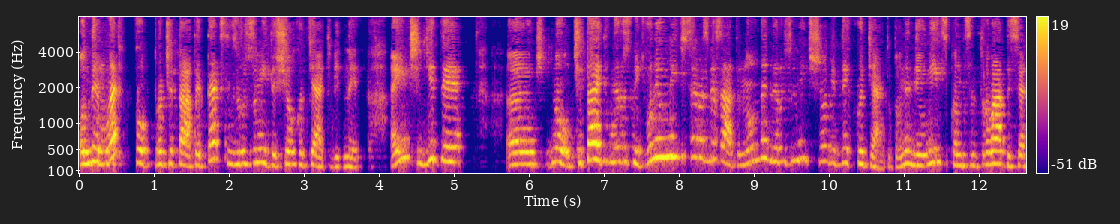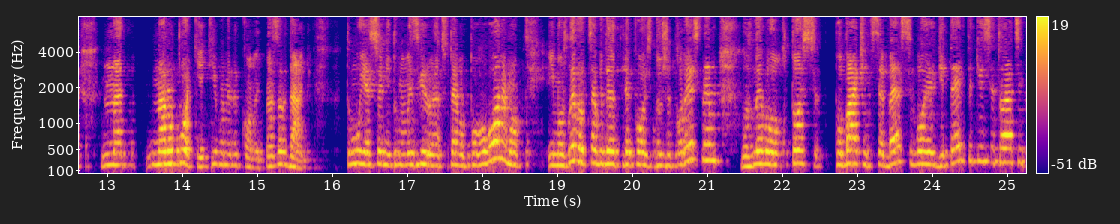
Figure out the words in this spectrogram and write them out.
одним легко прочитати текст і зрозуміти, що хочуть від них, а інші діти. е, Ну, читають і не розуміють. Вони вміють все розв'язати, але вони не розуміють, що від них хочуть. Тобто вони не вміють сконцентруватися на, на роботі, які вони виконують, на завданні. Тому я сьогодні думаю, ми з Вірою на цю тему поговоримо, і можливо це буде для когось дуже корисним. Можливо, хтось побачить себе, своїх дітей в такій ситуації,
